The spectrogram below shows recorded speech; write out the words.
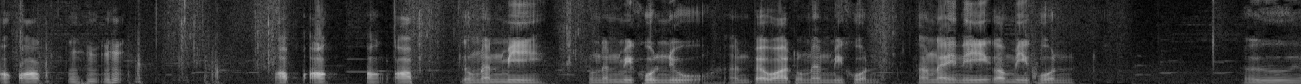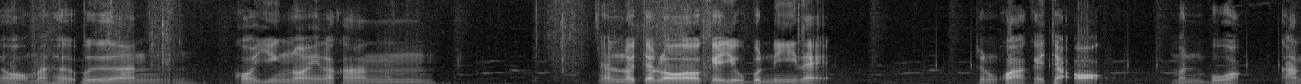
ออกออกอ๊อหือออกออก ออกออกตรงนั้นมีตรงนั้นมีคนอยู่อันแปลว่าตรงนั้นมีคน ข้างในนี้ก็มีคนเอ้ยออกมาเถอะเพื่อนขอยิงหน่อยแล้วกันงั้นเราจะรอแกอยู่บนนี้แหละ จนกว่าแกจะออกมันบวกกัน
